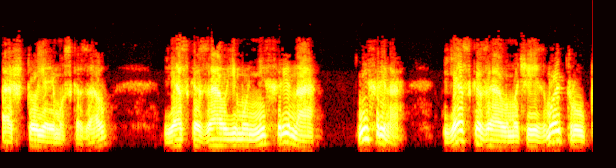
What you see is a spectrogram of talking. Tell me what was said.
А что я ему сказал? Я сказал ему ни хрена, ни хрена. Я сказал ему через мой труп.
